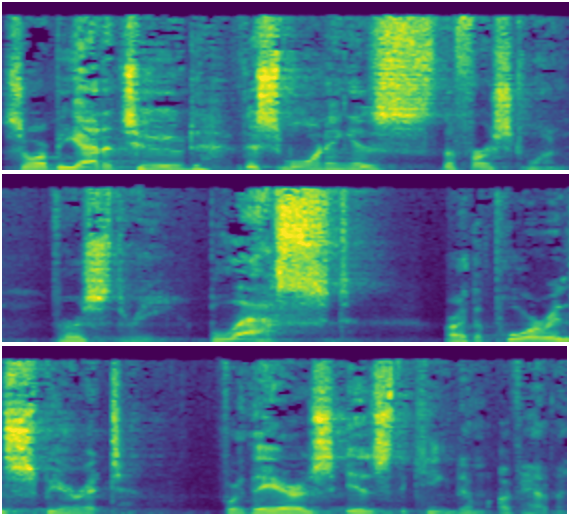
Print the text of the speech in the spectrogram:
So our beatitude this morning is the first one, verse 3. Blessed are the poor in spirit, for theirs is the kingdom of heaven.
